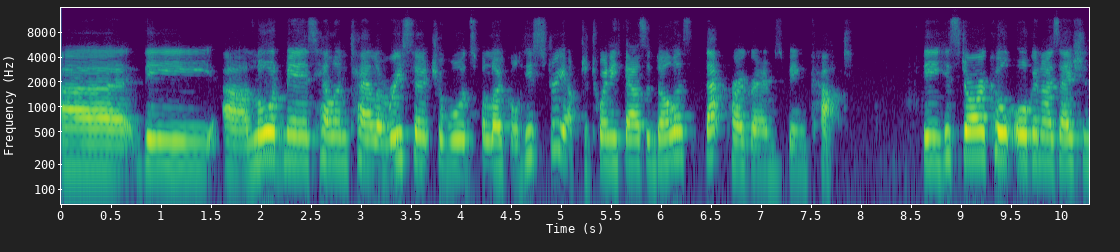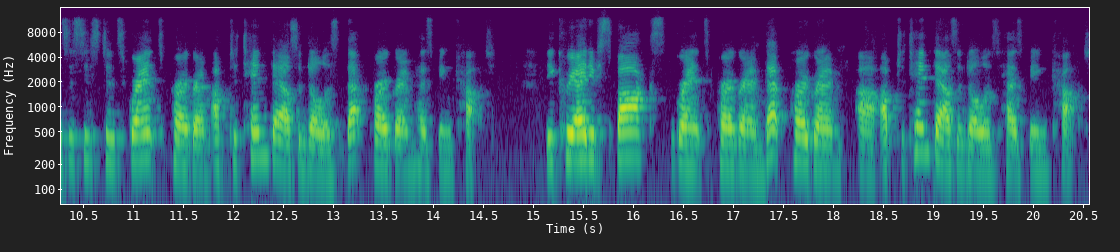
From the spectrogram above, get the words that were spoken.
Uh, the uh, Lord Mayor's Helen Taylor Research Awards for Local History up to $20,000. That program's been cut. The Historical Organisations Assistance Grants Program up to $10,000. That program has been cut. The Creative Sparks Grants Program, that program uh, up to $10,000 has been cut.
